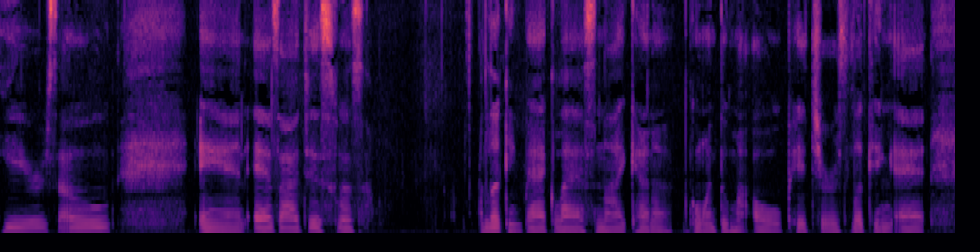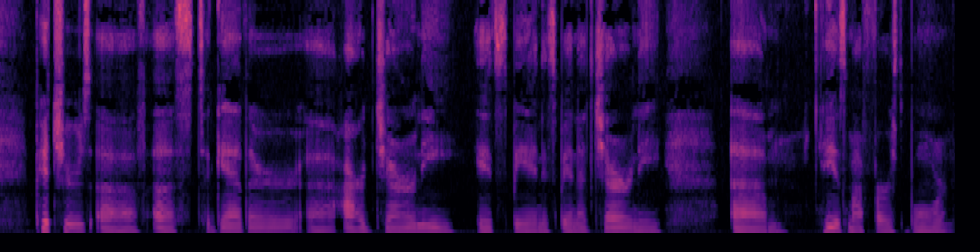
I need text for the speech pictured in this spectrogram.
years old. And as I just was looking back last night, kind of going through my old pictures, looking at pictures of us together, uh, our journey. It's been it's been a journey. Um, he is my firstborn.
